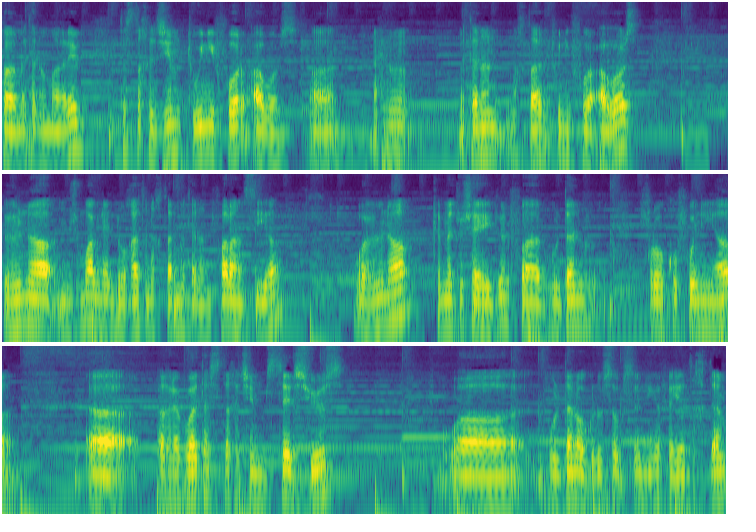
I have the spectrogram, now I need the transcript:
فمثلا المغرب تستخدم 24 hours. فنحن مثلا نختار 24 hours. هنا مجموعة من اللغات نختار مثلا الفرنسية وهنا كما تشاهدون فالبلدان الفرنكوفونية آه، أغلبها تستخدم سيلسيوس والبلدان الأنجلوساكسونية فهي تخدم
